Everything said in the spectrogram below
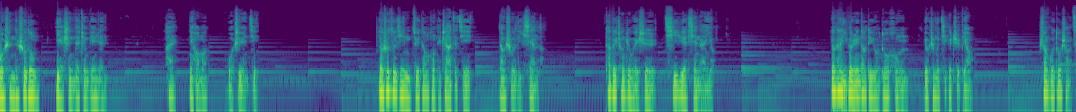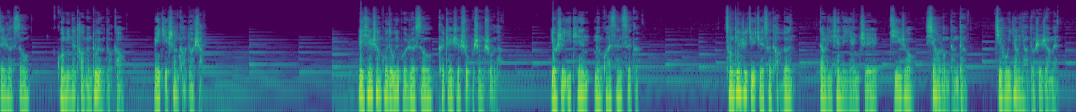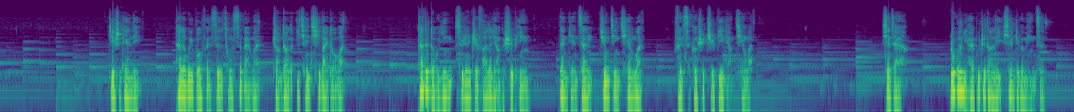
我是你的树洞，也是你的枕边人。嗨，你好吗？我是远近。要说最近最当红的炸子鸡，当属李现了。他被称之为是七月现男友。要看一个人到底有多红，有这么几个指标：上过多少次热搜，国民的讨论度有多高，媒体上稿多少。李现上过的微博热搜可真是数不胜数了，有时一天能挂三四个。从电视剧角色讨论，到李现的颜值、肌肉、笑容等等，几乎样样都是热门。几十天里，他的微博粉丝从四百万涨到了一千七百多万。他的抖音虽然只发了两个视频，但点赞均近千万，粉丝更是直逼两千万。现在啊，如果你还不知道李现这个名字，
